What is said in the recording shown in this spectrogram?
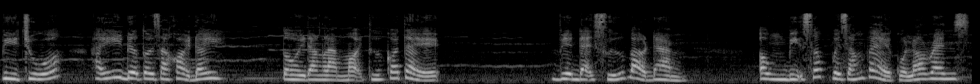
Vì Chúa, hãy đưa tôi ra khỏi đây. Tôi đang làm mọi thứ có thể. Viên đại sứ bảo đảm. Ông bị sốc với dáng vẻ của Lawrence.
